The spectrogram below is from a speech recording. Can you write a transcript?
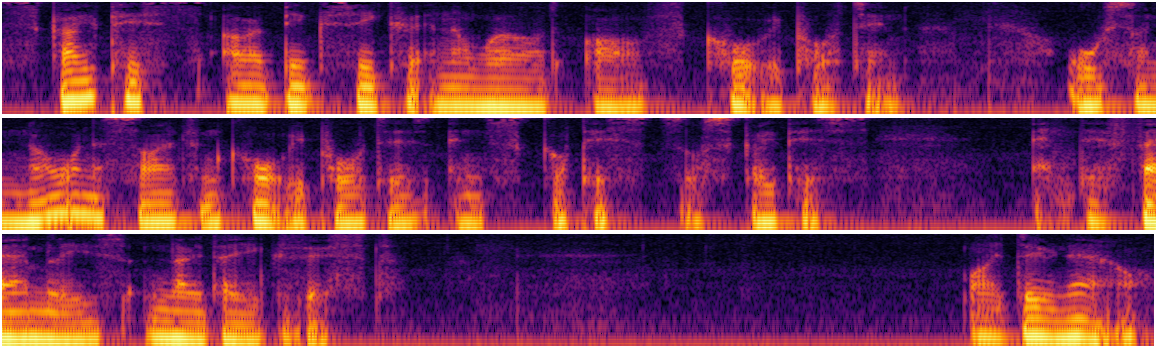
Scopists are a big secret in the world of court reporting. Also, no one aside from court reporters and scopists or scopists and their families know they exist. I do now.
